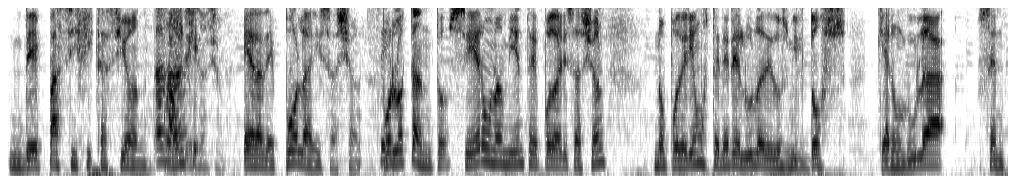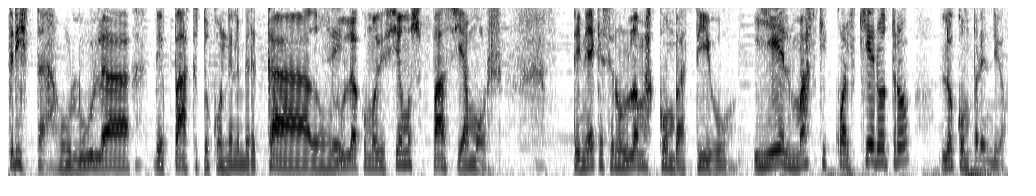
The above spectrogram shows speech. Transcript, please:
de pacificación, Ajá. aunque era de polarización. Sí. Por lo tanto, si era un ambiente de polarización, no podríamos tener el Lula de 2002, que era un Lula centrista, un Lula de pacto con el mercado, un Sí. Lula, como decíamos, paz y amor. Tenía que ser un Lula más combativo. Y él, más que cualquier otro, lo comprendió.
